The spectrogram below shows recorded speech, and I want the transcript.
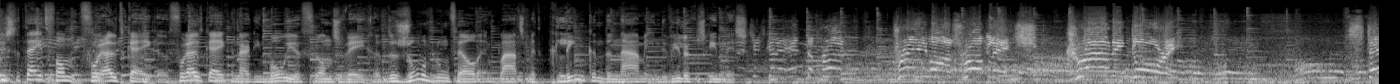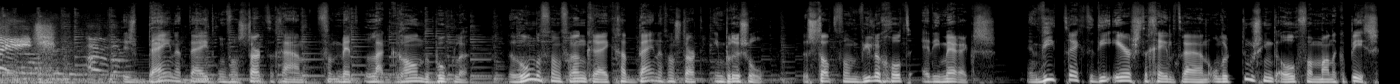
is de tijd van vooruitkijken. Vooruitkijken naar die mooie Franse wegen, de zonnebloemvelden en plaats met klinkende namen in de wielergeschiedenis. Primoz Roglic, crowning glory. Stage. Het is bijna tijd om van start te gaan met La Grande Boucle. De Ronde van Frankrijk gaat bijna van start in Brussel, de stad van wielergod Eddy Merckx. En wie trekt die eerste gele trui aan onder toeziend oog van Manneke Pis?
